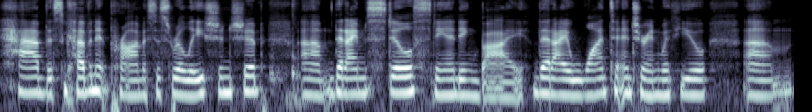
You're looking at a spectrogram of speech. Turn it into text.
have this covenant promise, this relationship um, that I'm still standing by, that I want to enter in with you, um,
